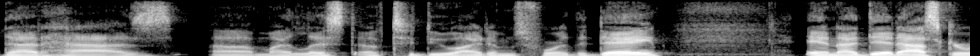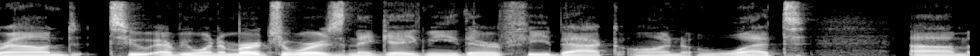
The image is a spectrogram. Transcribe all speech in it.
that has uh, my list of to do items for the day. And I did ask around to everyone at Merchant Words, and they gave me their feedback on what um,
